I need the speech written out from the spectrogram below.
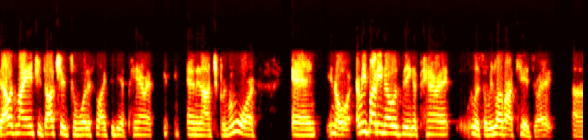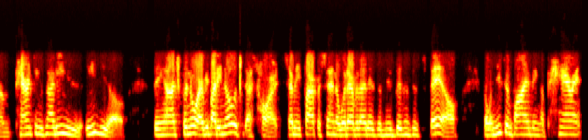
that was my introduction to what it's like to be a parent and an entrepreneur. And, you know, everybody knows being a parent, listen, we love our kids, right? Um, parenting is not easy, easy though. Being an entrepreneur, everybody knows that's hard. 75% or whatever that is of new businesses fail. But when you combine being a parent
